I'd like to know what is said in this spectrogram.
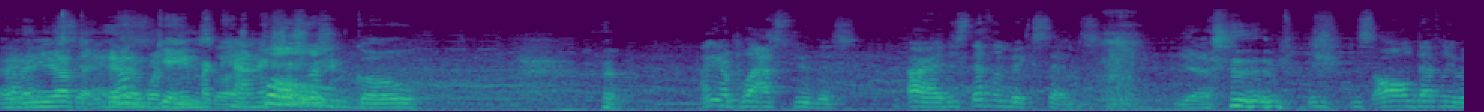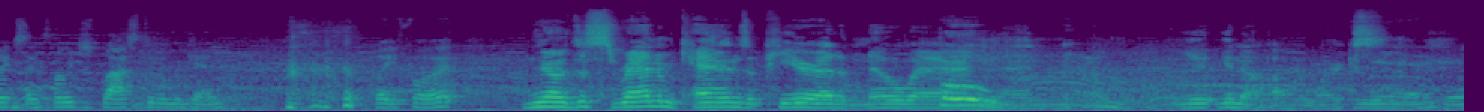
And That then you makes have to hit him Not when game he's like, mechanics. Just let Boom. go. I'm gonna blast through this. All right, this definitely makes sense. yes. This, this all definitely makes sense. Let me just blast through him again. Wait for it. you know, just random cannons appear out of nowhere. Boom. And then you, you know how it works. Yeah, yeah.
